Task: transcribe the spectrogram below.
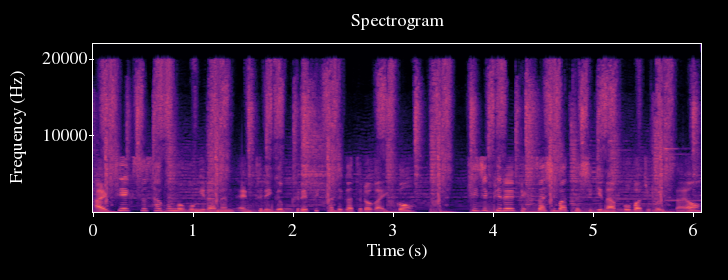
RTX 4050이라는 엔트리급 그래픽카드가 들어가 있고 TGP를 140W씩이나 뽑아주고 있어요.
